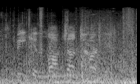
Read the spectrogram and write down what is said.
Last beacon locked on target.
